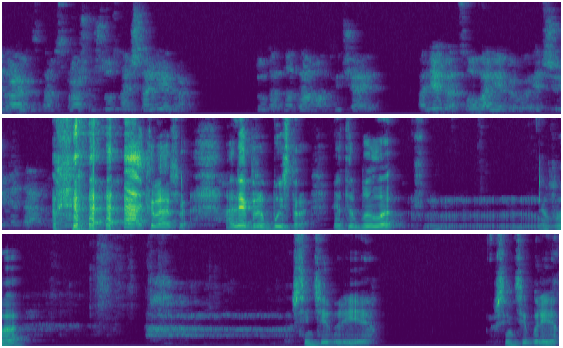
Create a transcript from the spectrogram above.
нравится, там спрашивают, что значит аллегро. Тут одна дама отвечает, аллегро от слова аллегрово, это элементарно. Хорошо, аллегро быстро. Это было в сентябре, в сентябре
